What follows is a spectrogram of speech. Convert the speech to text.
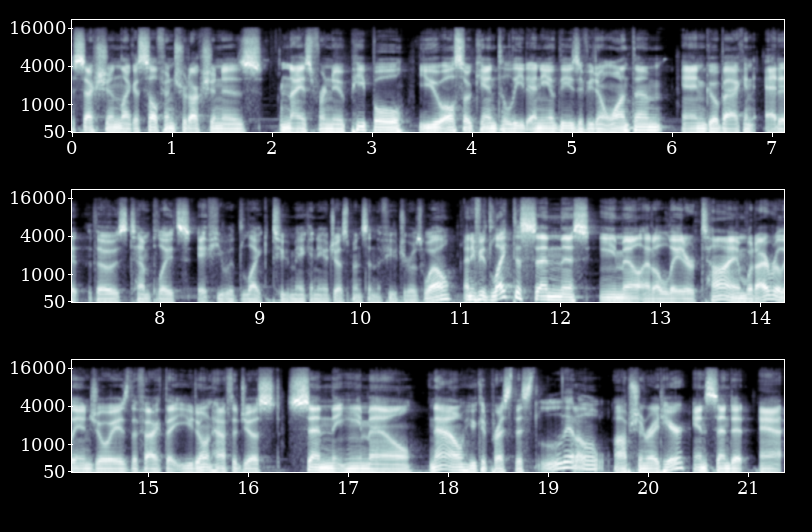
section. Like a self introduction is nice for new people. You also can delete any of these if you don't want them and go back and edit those templates if you would like to make any adjustments in the future as well. And if you'd like to send this email at a later time, what I really enjoy is the fact that you don't have to just send the email now. You could press this little option right here and send it at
